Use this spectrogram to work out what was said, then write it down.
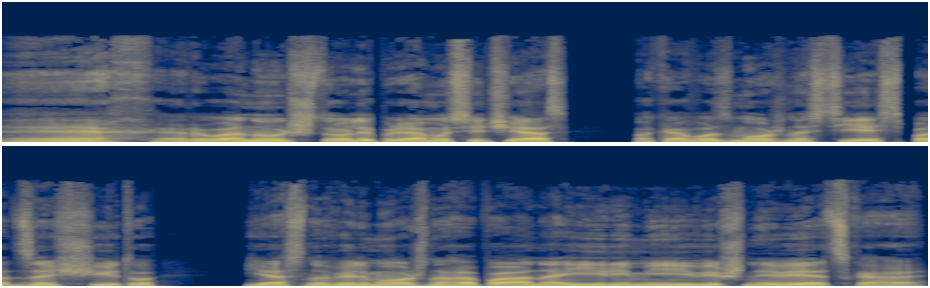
Эх, рвануть, что ли, прямо сейчас, пока возможность есть под защиту ясновельможного пана Иеремии Вишневецкого.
